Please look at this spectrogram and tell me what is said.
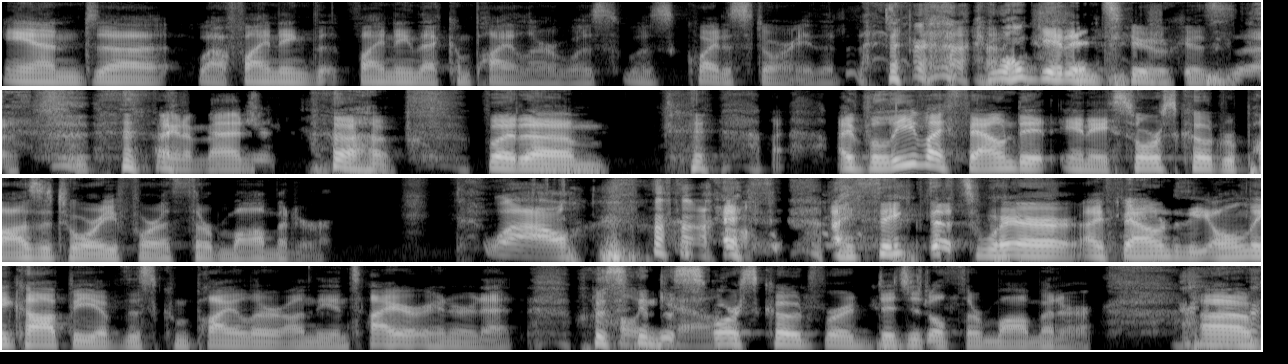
and uh, wow, finding that finding that compiler was was quite a story that I won't get into because uh, I can imagine. but um, I believe I found it in a source code repository for a thermometer. Wow. I, I, think that's where I found the only copy of this compiler on the entire internet was Holy in the cow. source code for a digital thermometer. Um,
